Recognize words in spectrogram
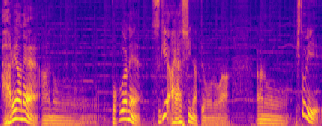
あれはね、あの、僕がね、すげえ怪しいなって思うのは、あのー、一人、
